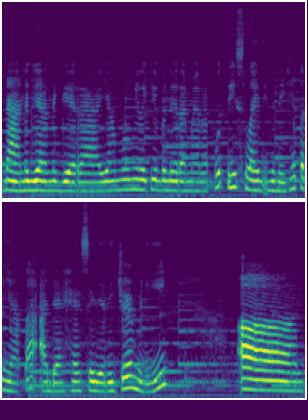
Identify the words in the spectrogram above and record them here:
Nah, negara-negara yang memiliki bendera merah putih selain Indonesia ternyata ada Hesse dari Germany, um,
